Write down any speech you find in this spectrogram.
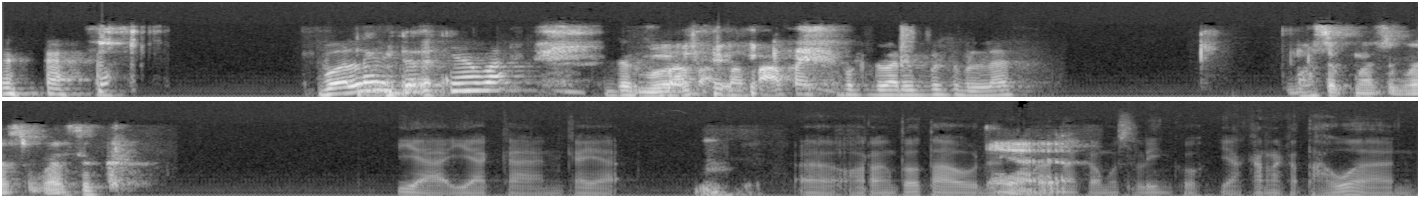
Boleh jokesnya pak? Jokes Boleh. bapak bapak Facebook 2011. Masuk, masuk, masuk, masuk. Iya iya kan kayak eh, orang tuh tahu dari Iya, mana kamu selingkuh ya karena ketahuan.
